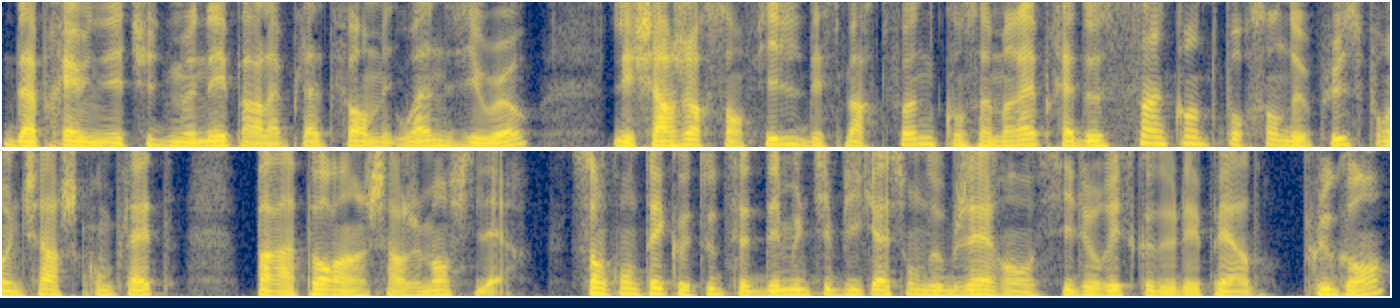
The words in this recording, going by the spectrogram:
D'après une étude menée par la plateforme OneZero, Les chargeurs sans fil des smartphones consommeraient près de 50% de plus pour une charge complète par rapport à un chargement filaire. Sans compter que toute cette démultiplication d'objets rend aussi le risque de les perdre plus grand,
